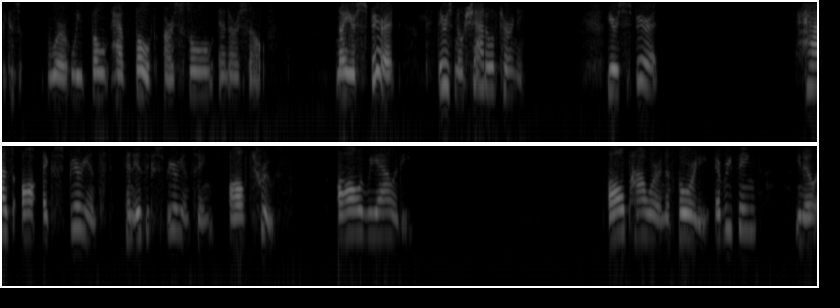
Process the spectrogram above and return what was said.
Because we're, we both have both our soul and our self. Now your spirit, there's no shadow of turning. Your spirit has all experienced and is experiencing all truth, all reality, all power and authority, everything, you know,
